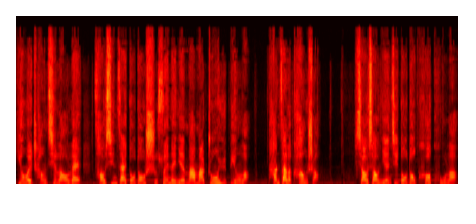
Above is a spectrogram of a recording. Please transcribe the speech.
因为长期劳累操心，在兜兜十岁那年，妈妈终于病了，瘫在了炕上。小小年纪，兜兜可苦了。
